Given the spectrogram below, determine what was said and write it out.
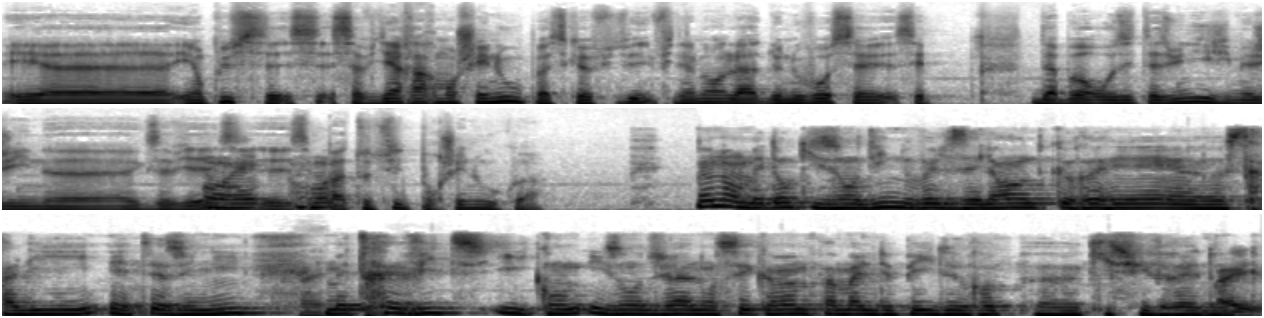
Et, euh, et en plus, ça vient rarement chez nous parce que finalement là, de nouveau, c'est d'abord aux États-Unis, j'imagine, Xavier. c'est pas tout de suite pour chez nous, quoi. Non, non, mais donc ils ont dit Nouvelle-Zélande, Corée, Australie, États-Unis, mais très vite ils, ils, ont déjà annoncé quand même pas mal de pays d'Europe qui suivraient. Donc,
